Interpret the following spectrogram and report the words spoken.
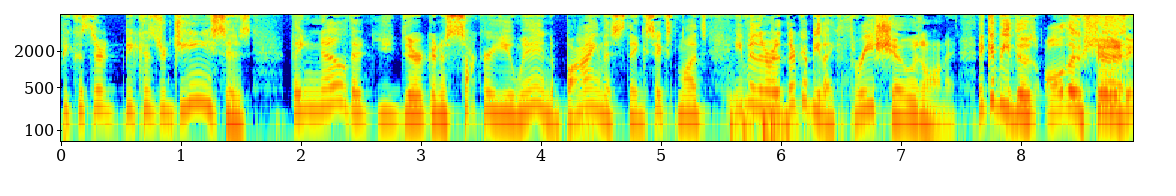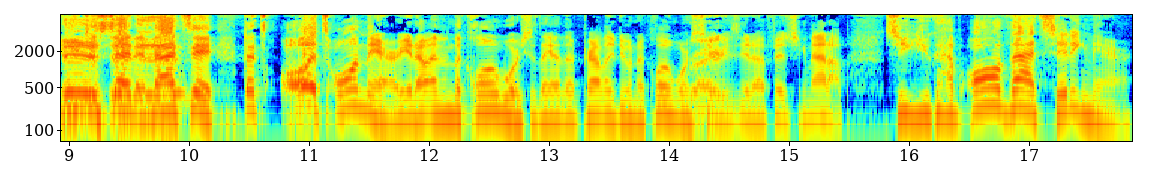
Because they're because they're geniuses. They know that you, they're going to sucker you into buying this thing six months. Even there, there could be like three shows on it. It could be those all those shows that you just said, and that's it. That's all it's on there, you know. And then the Clone Wars because they are apparently doing a Clone Wars Right. series, you know, finishing that up. So you have all that sitting there,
